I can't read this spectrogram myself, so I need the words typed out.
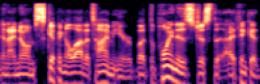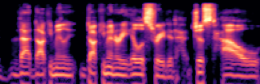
and i know i'm skipping a lot of time here but the point is just that i think it, that documentary documentary illustrated just how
